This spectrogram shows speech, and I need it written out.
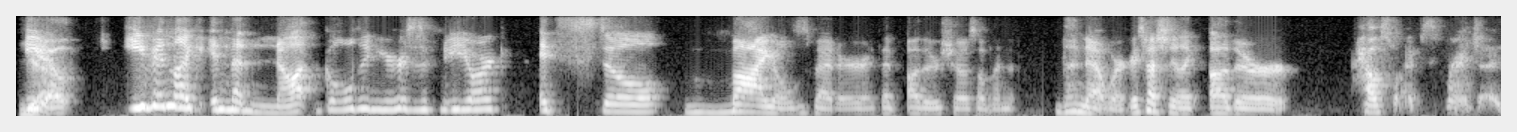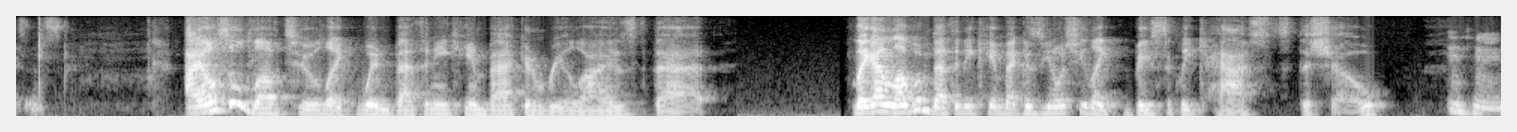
you know, even like in the not golden years of New York, it's still miles better than other shows on the, the network, especially like other Housewives franchises. I also love too, like when Bethany came back and realized that Like I love when Bethany came back because you know she like basically casts the show. hmm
